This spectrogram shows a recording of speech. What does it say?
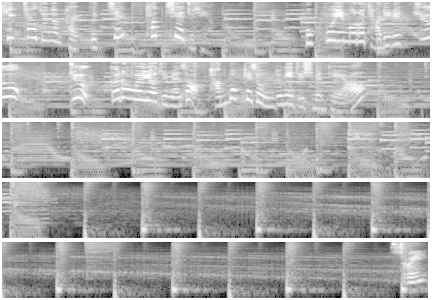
킥 차주는 발끝을 터치해 주세요. 복부 힘으로 다리를 쭉 쭉 끌어올려 주면서 반복해서 운동해 주시면 돼요. Three.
